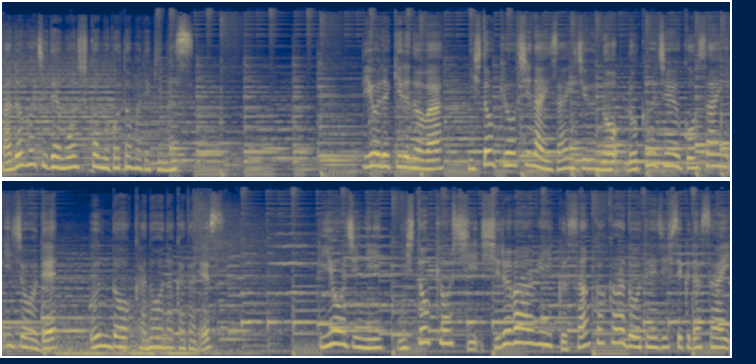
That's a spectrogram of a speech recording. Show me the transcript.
窓口で申し込むこともできます。利用できるのは西東京市内在住の65歳以上で運動可能な方です。利用時に西東京市シルバーウィーク参加カードを提示してください。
